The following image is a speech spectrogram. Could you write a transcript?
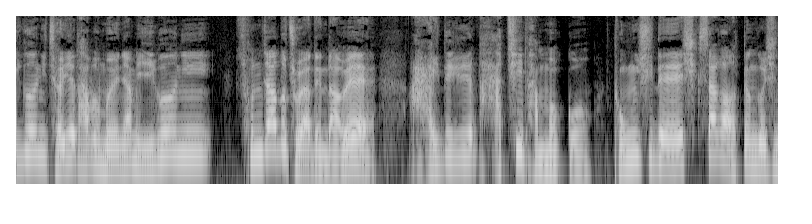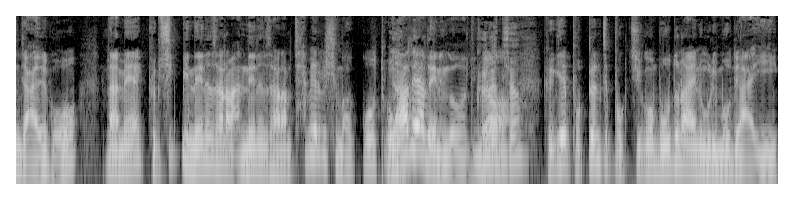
이건희 저희의 답은 뭐였냐면 이건희 손자도 줘야 된다. 왜? 아이들이랑 같이 밥 먹고 동시대의 식사가 어떤 것인지 알고 그다음에 급식비 내는 사람 안 내는 사람 차별 없이 먹고 동화돼야 되는 거거든요. 그렇죠. 그게 보편적 복지고 모든 아이는 우리 모두의 아이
